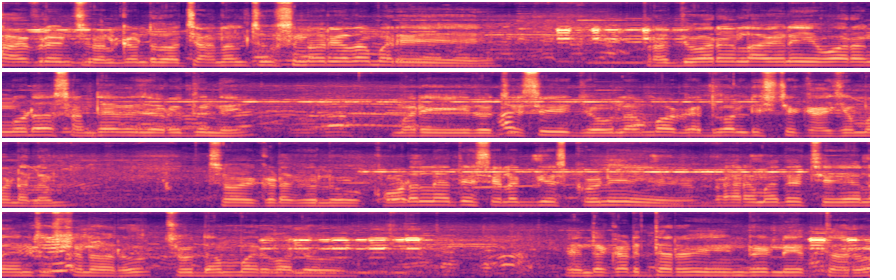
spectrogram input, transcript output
Hi friends welcome to the channel. చూస్తున్నారు కదా మరి ప్రతి వారం లాగానే ఈ వారం కూడా సంత అయితే జరుగుతుంది. మరి ఇది వచ్చేసి జౌలాంబ గద్వాల్ డిస్టిక్ హైజమండలం సో ఇక్కడ వీళ్ళు కోడల్ని అయితే సెలెక్ట్ చేసుకొని బేరం అయితే చేయాలని చూస్తున్నారు. చూద్దాం మరి వాళ్ళు ఎంత కడతారు ఎన్ని రేట్లు ఎత్తారు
